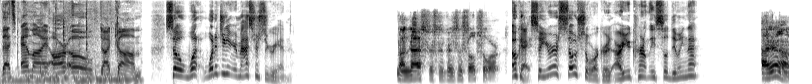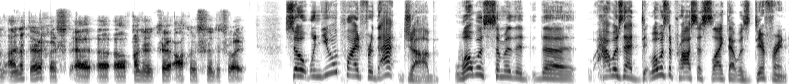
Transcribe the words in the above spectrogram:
That's M I R O dot com. So what what did you get your master's degree in? My master's degree is in social work. Okay, so you're a social worker. Are you currently still doing that? I am. I'm a therapist at uh, uh, primary care office in Detroit. So when you applied for that job, what was some of the the how was that di- what was the process like that was different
